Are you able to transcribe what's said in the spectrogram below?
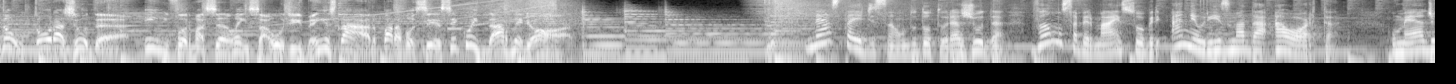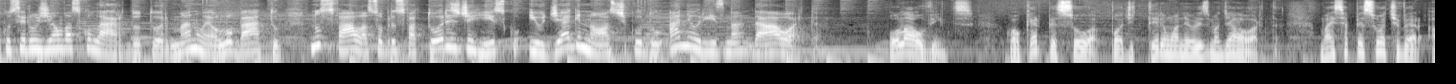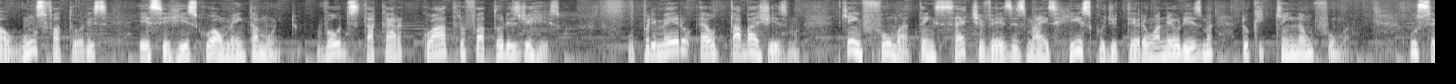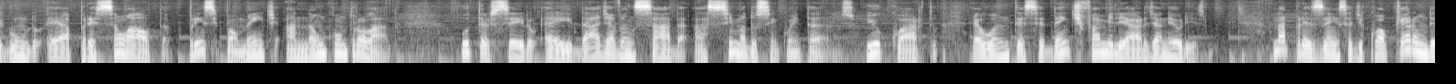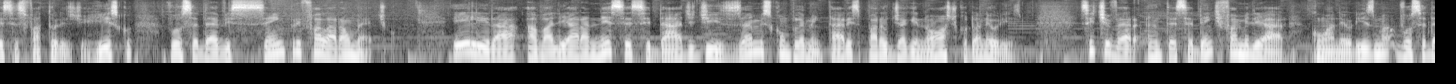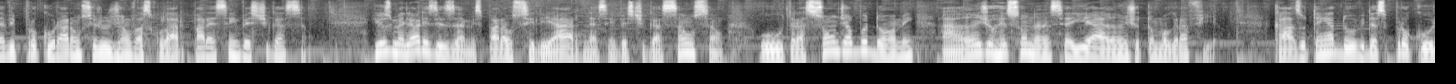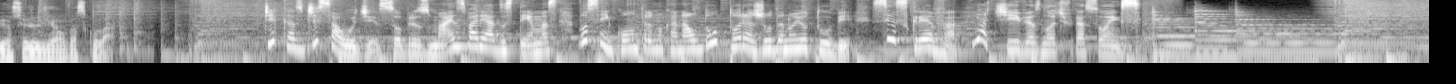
Doutor Ajuda. Informação em saúde e bem-estar para você se cuidar melhor. Nesta edição do Doutor Ajuda, vamos saber mais sobre aneurisma da aorta. O médico cirurgião vascular Dr. Manuel Lobato nos fala sobre os fatores de risco e o diagnóstico do aneurisma da aorta. Olá, ouvintes. Qualquer pessoa pode ter um aneurisma de aorta, mas se a pessoa tiver alguns fatores, esse risco aumenta muito. Vou destacar quatro fatores de risco. O primeiro é o tabagismo. Quem fuma tem sete vezes mais risco de ter um aneurisma do que quem não fuma. O segundo é a pressão alta, principalmente a não controlada. O terceiro é a idade avançada, acima dos 50 anos. E o quarto é o antecedente familiar de aneurisma. Na presença de qualquer um desses fatores de risco, você deve sempre falar ao médico. Ele irá avaliar a necessidade de exames complementares para o diagnóstico do aneurisma. Se tiver antecedente familiar com aneurisma, você deve procurar um cirurgião vascular para essa investigação. E os melhores exames para auxiliar nessa investigação são o ultrassom de abdômen, a angiorressonância e a angiotomografia. Caso tenha dúvidas, procure um cirurgião vascular. Dicas de saúde sobre os mais variados temas você encontra no canal Doutor Ajuda no YouTube. Se inscreva e ative as notificações.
